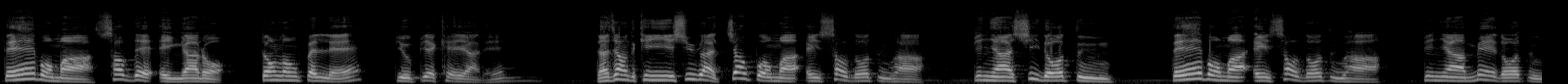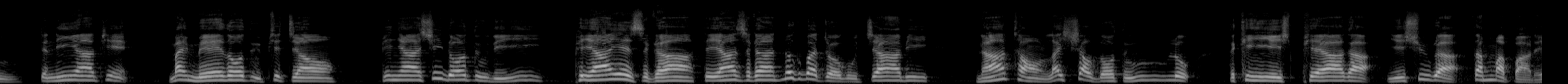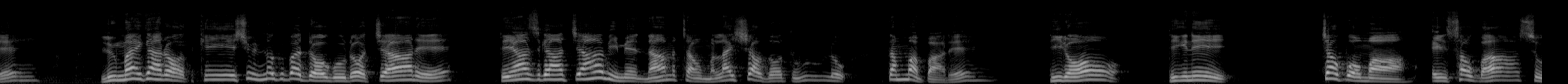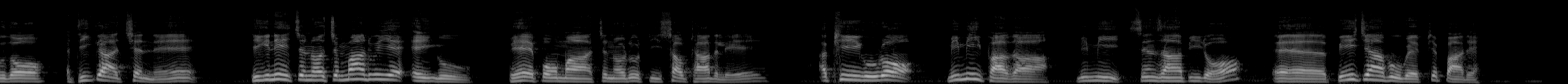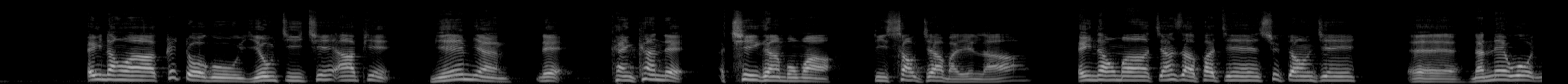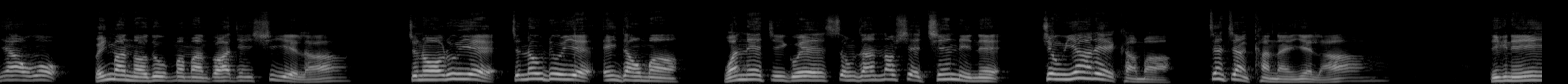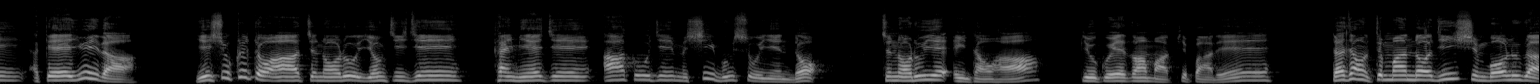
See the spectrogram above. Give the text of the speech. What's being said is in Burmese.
သဲပေါ်မှာဆောက်တဲ့အိမ်ကတော့တုံးလုံးပက်လက်ပြိုပြက်ခဲ့ရတယ်။ ဒါကြောင့်သခင်ယေရှုကကြောက်ပေါ်မှာအိမ်ဆောက်တော်သူဟာပညာရှိတော်သူသဲပေါ်မှာအိမ်ဆောက်တော်သူဟာပညာမဲ့တော်သူတနည်းအားဖြင့်မိုက်မဲတော်သူဖြစ်ကြောင်းပညာရှိတော်သူသည်ဖျားရဲ့စကားတရားစကားနှုတ်ကပတ်တော်ကိုကြားပြီးနားထောင်လိုက်လျှောက်တော်သူလို့သခင်ယေရှုဖျားကယေရှုကသတ်မှတ်ပါတယ်လူမိုက်ကတော့သခင်ယေရှုနှုတ်ကပတ်တော်ကိုတော့ကြားတယ် တရားစကားကြားပြီးမဲ့နားမထောင်မလိုက်လျှောက်တော့သူလို့သတ်မှတ်ပါတယ်ဒီတော့ဒီကနေ့ကြောက်ပေါ်မှာအိမ်ဆောက်ပါဆိုတော့အဓိကအချက်နဲ့ဒီကနေ့ကျွန်တော်ကျမတို့ရဲ့အိမ်ကိုဘယ်အပေါ်မှာကျွန်တော်တို့တိဆောက်ထားတယ်လဲအဖြေကိုတော့မိမိဘာသာမိမိစဉ်းစားပြီးတော့အဲပေးကြဖို့ပဲဖြစ်ပါတယ်အိမ်တော်ဟာခရစ်တော်ကိုယုံကြည်ခြင်းအပြင် မြဲမြံတဲ့ခိုင်ခန့်တဲ့အခြေခံပေါ်မှာတည်ဆောက်ကြပါရဲ့လားအိမ်တော်မှာကျမ်းစာဖတ်ခြင်းဆုတောင်းခြင်းအဲနတ်နဲ့ဝတ်ညဝတ်ဗိမာန်တော်တို့မှန်မှန်သွားခြင်းရှိရဲ့လားကျွန်တော်တို့ရဲ့ကျွန်ုပ်တို့ရဲ့အိမ်တော်မှာဝမ်းနဲ့ကြည်ကွယ်စုံစမ်းနှောက်ယှက်ခြင်းတွေနဲ့ကြုံရတဲ့အခါမှာကြံ့ကြံ့ခံနိုင်ရဲ့လားဒီကနေ့အကယ်၍သာ ယေရှုခရစ်တော်အားကျွန်တော်တို့ယုံကြည်ခြင်းခိုင်မြဲခြင်းအားကိုးခြင်းမရှိဘူးဆိုရင်တော့ကျွန်တော်တို့ရဲ့အိမ်ထောင်ဟာပြိုကွဲသွားမှာဖြစ်ပါတယ်။ဒါကြောင့်တမန်တော်ကြီးရှင်ဘောလူက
